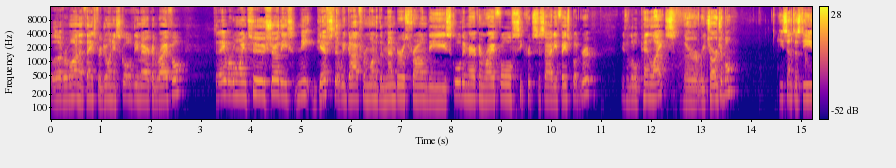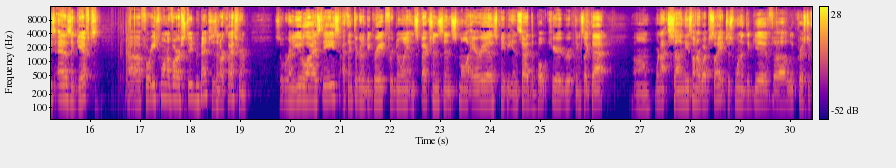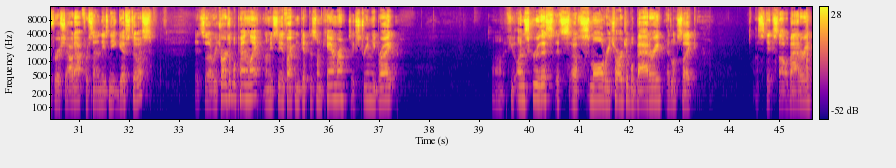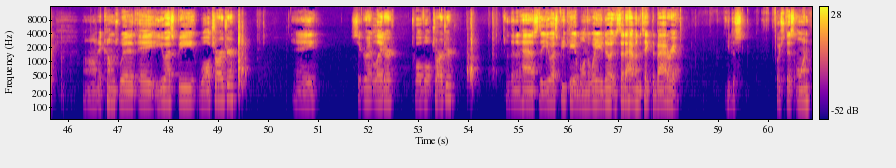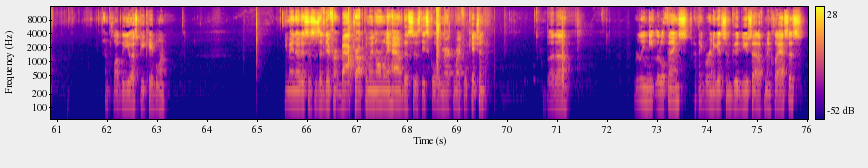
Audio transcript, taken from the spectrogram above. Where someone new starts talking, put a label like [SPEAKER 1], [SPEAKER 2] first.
[SPEAKER 1] Hello everyone and thanks for joining School of the American Rifle. Today we're going to show these neat gifts that we got from one of the members from the School of the American Rifle Secret Society Facebook group. These are little pen lights. They're rechargeable. He sent us these as a gift uh, for each one of our student benches in our classroom. So we're going to utilize these. I think they're going to be great for doing inspections in small areas, maybe inside the bolt carrier group, things like that. Um, we're not selling these on our website. Just wanted to give uh, Luke Christopher a shout out for sending these neat gifts to us. It's a rechargeable pen light. Let me see if I can get this on camera. It's extremely bright. Um, if you unscrew this, it's a small rechargeable battery. It looks like a stick style battery. Um, it comes with a USB wall charger, a cigarette lighter 12 volt charger, and then it has the USB cable. And the way you do it, instead of having to take the battery out, you just push this on and plug the USB cable in. You may notice this is a different backdrop than we normally have. This is the School of American Rifle kitchen. But uh, really neat little things. I think we're going to get some good use out of them in classes.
